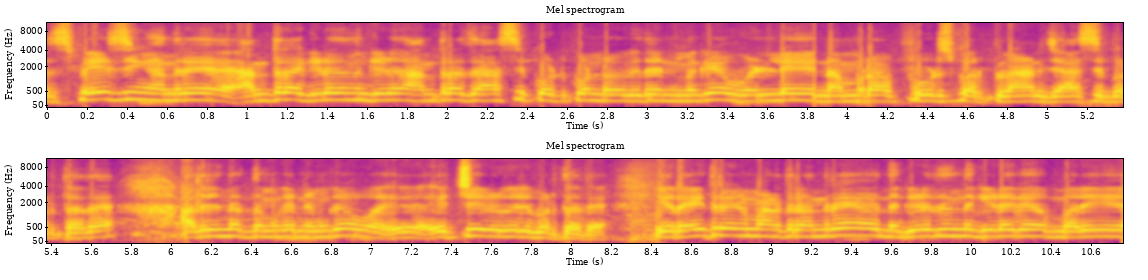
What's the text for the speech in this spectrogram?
ಸ್ಪೇಸಿಂಗ್ ಅಂದ್ರೆ ಅಂತರ ಗಿಡದ ಗಿಡ ಅಂತರ ಜಾಸ್ತಿ ಕೊಟ್ಕೊಂಡು ಹೋಗಿದ್ರೆ ನಿಮಗೆ ಒಳ್ಳೆ number of fruits per plant ಜಾಸ್ತಿ ಬರ್ತದೆ. ಅದರಿಂದ ನಮಗೆ ನಿಮಗೆ ಹೆಚ್ಚು ಇಳುವರಿ ಬರ್ತದೆ. ಈ ರೈತರು ಏನು ಮಾಡ್ತಾರೆ ಅಂದ್ರೆ ಒಂದು ಗಿಡದಿಂದ ಗಿಡಗೆ ಬರೀ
